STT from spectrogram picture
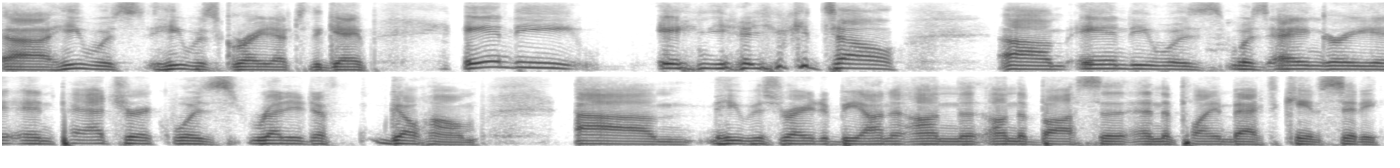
uh he was he was great after the game. Andy and, you know you could tell um andy was was angry and patrick was ready to go home. Um he was ready to be on on the on the bus and the plane back to kansas city.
